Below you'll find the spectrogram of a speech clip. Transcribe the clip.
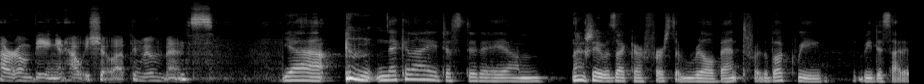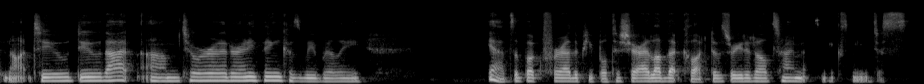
our own being and how we show up in movements? Yeah nick and i just did a um actually it was like our first real event for the book. We we decided not to do that um tour it or anything because we really yeah it's a book for other people to share. I love that collectives read it all the time. It makes me just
